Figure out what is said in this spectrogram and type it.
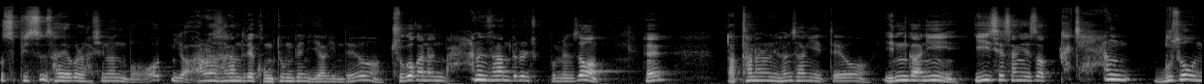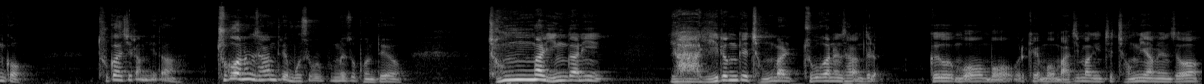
호스피스 사역을 하시는 뭐 여러 사람들의 공통된 이야기인데요. 죽어가는 많은 사람들을 보면서 예? 나타나는 현상이 있대요. 인간이 이 세상에서 가장 무서운 거 두 가지랍니다. 죽어가는 사람들의 모습을 보면서 본대요. 정말 인간이 야 이런 게 정말 죽어가는 사람들 그 뭐뭐 이렇게 뭐 마지막에 이제 정리하면서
